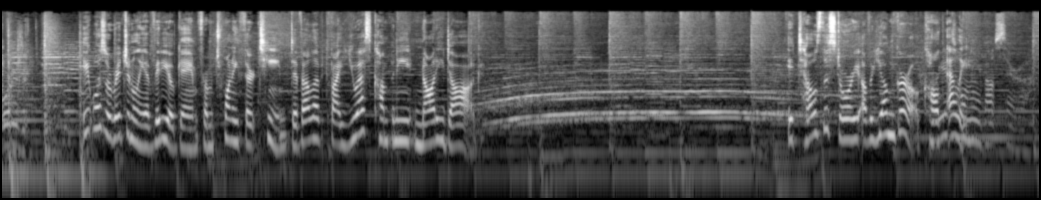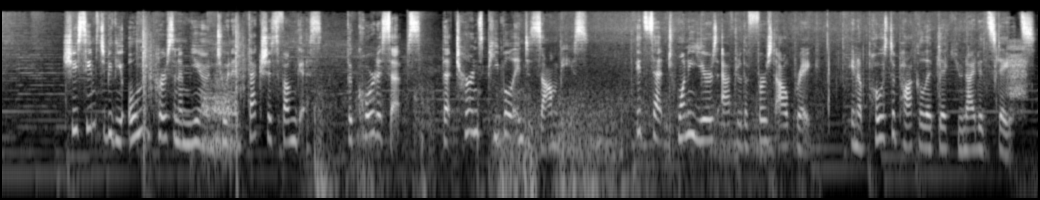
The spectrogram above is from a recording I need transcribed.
What is it? It was originally a video game from 2013 developed by US company Naughty Dog. It tells the story of a young girl called Maria Ellie. About Sarah. She seems to be the only person immune to an infectious fungus, the cordyceps, that turns people into zombies. It's set 20 years after the first outbreak in a post apocalyptic United States.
